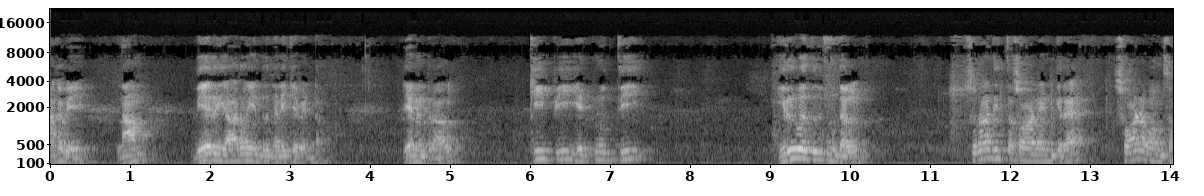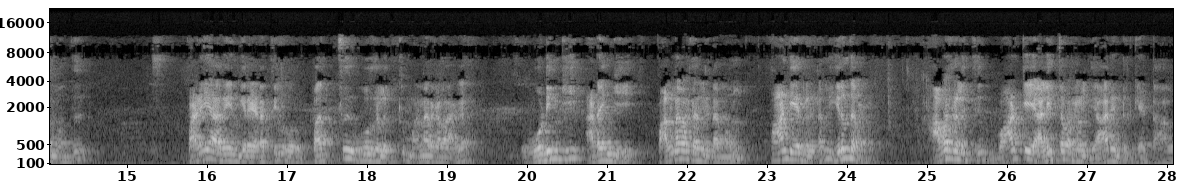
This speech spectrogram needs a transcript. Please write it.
ஆகவே நாம் வேறு யாரோ என்று நினைக்க வேண்டாம். ஏனென்றால் கிபி எட்நூத்தி இருபது முதல் சுராதித்த சோழன் என்கிற சோழ வம்சம் வந்து பழையாறு என்கிற இடத்தில் ஒரு பத்து ஊர்களுக்கு மன்னர்களாக ஒடுங்கி அடங்கி பல்லவர்களிடமும் பாண்டியர்களிடம் இருந்தவர்கள். அவர்களுக்கு வாழ்க்கையை அளித்தவர்கள் யார் என்று கேட்டால்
